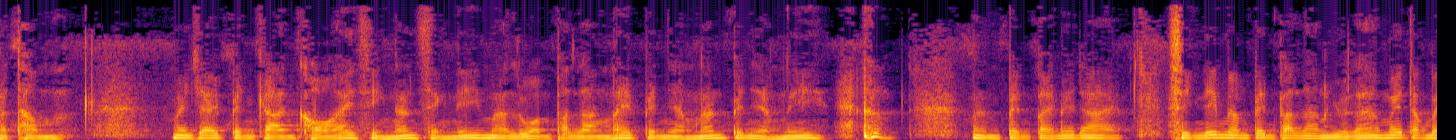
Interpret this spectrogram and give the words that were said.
กระทำไม่ใช่เป็นการขอให้สิ่งนั้นสิ่งนี้มารวมพลังให้เป็นอย่างนั้นเป็นอย่างนี้ มันเป็นไปไม่ได้ สิ่งที่มันเป็นพลังอยู่แล้ว ไม่ต้องไป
